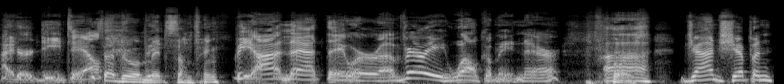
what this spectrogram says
minor detail. Just had to omit something. Beyond that, they were uh, very welcoming there. Uh, John Shippen,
